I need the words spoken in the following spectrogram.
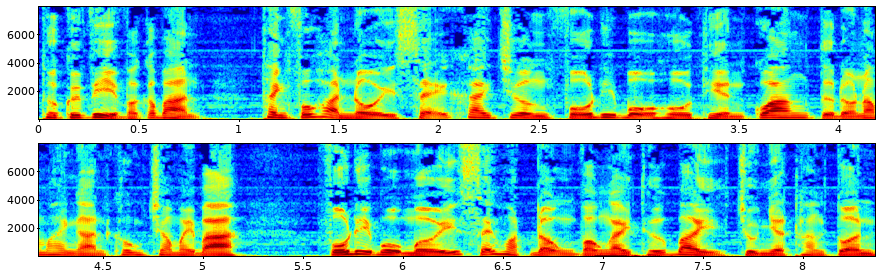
Thưa quý vị và các bạn, thành phố Hà Nội sẽ khai trương phố đi bộ Hồ Thiền Quang từ đầu năm 2023. Phố đi bộ mới sẽ hoạt động vào ngày thứ Bảy, Chủ nhật hàng tuần.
